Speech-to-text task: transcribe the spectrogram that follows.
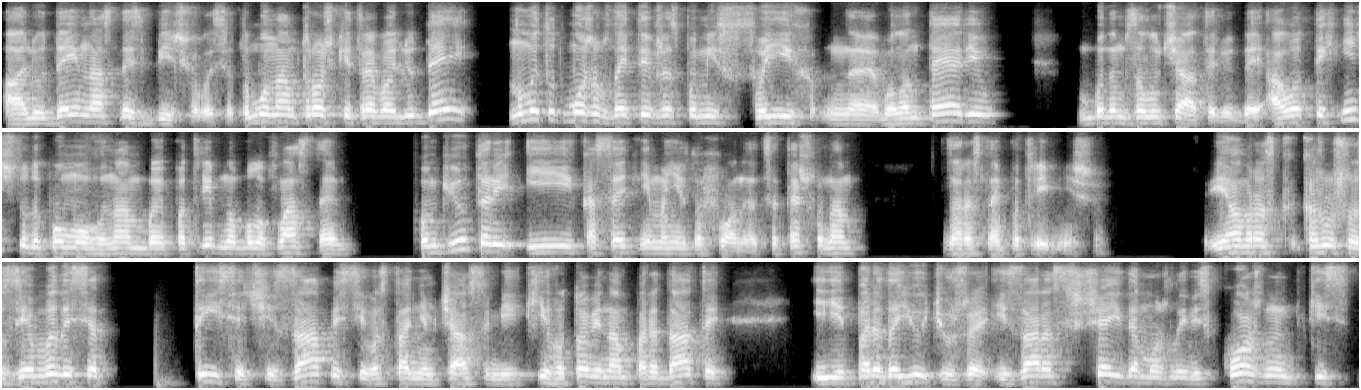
а людей в нас не збільшилося. Тому нам трошки треба людей. Ну, ми тут можемо знайти вже з поміж своїх е, волонтерів, будемо залучати людей. А от технічну допомогу нам би потрібно було власне комп'ютери і касетні магнітофони. Це те, що нам зараз найпотрібніше. Я вам розкажу, що з'явилися тисячі записів останнім часом, які готові нам передати і передають уже. І зараз ще йде можливість. Кожен якийсь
